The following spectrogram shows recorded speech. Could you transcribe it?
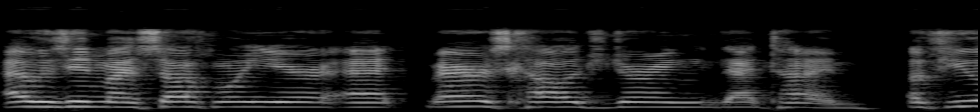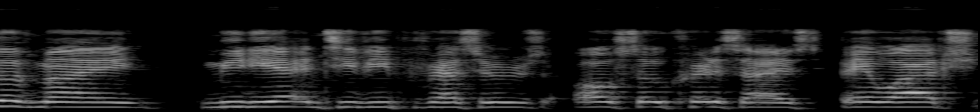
I was in my sophomore year at Marist College during that time. A few of my media and TV professors also criticized Baywatch,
